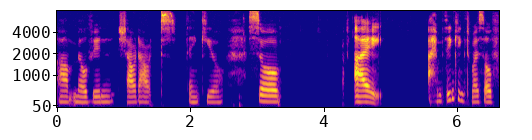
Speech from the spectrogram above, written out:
um, Melvin. Shout out, thank you. So, I, I'm thinking to myself,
